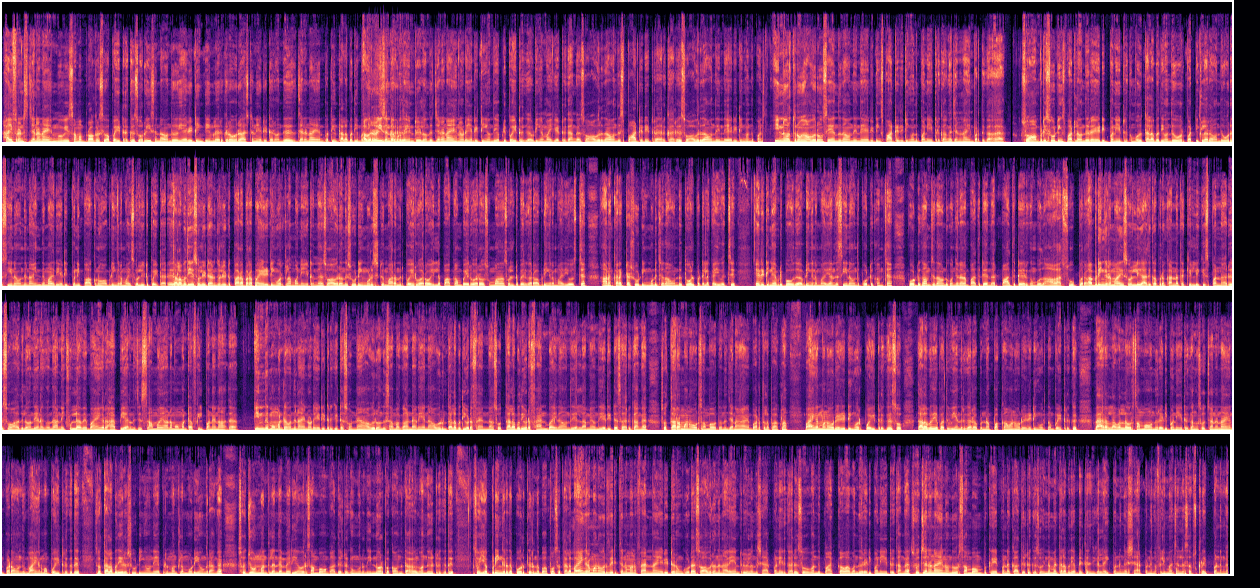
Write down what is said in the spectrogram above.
Hi friends Jananayagan movie செம ப்ராக்ரஸிவாக போயிட்டு இருக்கு ஸோ ரீசெண்டாக வந்து எடிட்டிங் டீமில் இருக்கிற ஒரு அசிஸ்டன்ட் எடிட்டர் வந்து ஜனநாயகன் பற்றியும் தளபதியும் அவர் ரீசெண்டாக கொடுத்த இன்டர்வியூவில் வந்து ஜனநாயகனோட எடிட்டிங் வந்து எப்படி போயிட்டு இருக்கு அப்படிங்கிற மாதிரி கேட்டிருக்காங்க. ஸோ அவர் தான் வந்து ஸ்பாட் எடிட்டராக இருக்காரு. ஸோ அவர் தான் வந்து இந்த எடிட்டிங் வந்து பண்ணி இன்னொருத்தரும் அவரும் சேர்ந்து தான் வந்து இந்த எடிட்டிங் ஸ்பாட் எடிட்டிங் வந்து பண்ணிட்டு இருக்காங்க ஜனநாயகன் படத்துக்காக. ஸோ அப்படி ஷூட்டிங் ஸ்பாட்டில் வந்து எடிட் பண்ணிகிட்டு இருக்கும்போது தளபதி வந்து ஒரு பர்டிகுலராக வந்து ஒரு சீனை வந்து நான் இந்த மாதிரி எடிட் பண்ணி பார்க்கணும் அப்படிங்கிற மாதிரி சொல்லிட்டு போயிட்டாரு. தளபதியே சொல்லிட்டாருன்னு சொல்லிட்டு பரபரப்பாக எடிட்டிங் ஒர்க்லாம் பண்ணிக்கிட்டு இருந்தேன். ஸோ அவர் வந்து ஷூட்டிங் முடிச்சுட்டு மறந்துட்டு போயிடுவாரோ இல்லை பார்க்காம போயிடுவாரோ சும்மா தான் சொல்லிட்டு போயிருக்காரோ அப்படிங்கிற மாதிரி யோசித்தேன் ஆனால் கரெக்டாக ஷூட்டிங் முடிச்சதான் வந்து தோள்பட்டையில் கை வச்சு எடிட்டிங் எப்படி போகுது அப்படிங்கிற மாதிரி அந்த சீனை வந்து போட்டு காமிச்சேன். போட்டு காமிச்சு தான் வந்து கொஞ்ச நேரம் பார்த்துட்டே இருந்தார். பார்த்துட்டே இருக்கும்போது ஆஹா சூப்பர் அப்படிங்கிற மாதிரி சொல்லி அதுக்கப்புறம் கண்ணத்தை கிள்ளி கிஸ் பண்ணார். ஸோ அதில் வந்து எனக்கு வந்து அன்னைக்கு ஃபுல்லாகவே பயங்கர ஹாப்பியாக இருந்துச்சு. செம்மையான மொமெண்ட்டாக ஃபீல் பண்ணேன் நான் அதை. இந்த மொமெண்ட்டை வந்து நான் என்னோட எடிட்டர்கிட்ட சொன்னேன். அவர் வந்து செம காண்டானே ஏன்னா அவரும் தளபதியோட ஃபேன் தான். ஸோ தளபதியோட ஃபேன் பாய் தான் வந்து எல்லாமே வந்து எடிட்டர்ஸாக இருக்காங்க. ஸோ தரமான ஒரு சம்பவத்தை வந்து ஜனநாயக படத்தில் பார்க்கலாம். பயங்கரமான ஒரு எடிட்டிங் ஒர்க் போயிட்டுருக்கு. ஸோ தளபதியை பார்த்து வியந்திருக்காரு அப்படின்னா பக்காவான ஒரு எடிட்டிங் ஒர்க் தான் போயிட்டுருக்கு. வேறு லெவலில் ஒரு சம்பவம் வந்து ரெடி பண்ணிக்கிட்டு இருக்காங்க. ஸோ ஜனநாயகன் படம் வந்து பயங்கரமாக போயிட்டுருக்குது. ஸோ தளபதியோட ஷூட்டிங்கும் வந்து ஏப்ரல் மந்தில் முடியுங்கிறாங்க. ஸோ ஜூன் மந்த்லேருந்தே மெரிய ஒரு சம்பவம் காத்துட்ருக்குங்கிறது இன்னொரு பக்கம் வந்து தகவல் வந்துகிட்டு இருக்குது. ஸோ எப்படிங்கிறத பொறுத்து இருந்து பார்ப்போம். ஸோ தலை பயங்கரமான ஒரு வெறித்தனமான ஃபேன் தான் எடிட்டரும் கூட. ஸோ அவர் வந்து நிறைய இன்டர்வியூவில் வந்து ஷேர் பண்ணியிருக்காரு. ஸோ வந்து பக்காவாக வந்து ரெடி பண்ணிக்கிட்டு இருக்காங்க. ஸோ ஜனநாயகன் வந்து ஒரு சம்பவம் கிரியேட் பண்ண காத்துட்ருக்கு ஸோ இந்த மாதிரி தளபதி அப்படி தெரிஞ்சுக்க லைக் பண்ணுங்கள் ஷேர் பண்ணுங்கள் ஃபிலிமா சேனலை சப்ஸ்கிரைப் பண்ணுங்கள்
